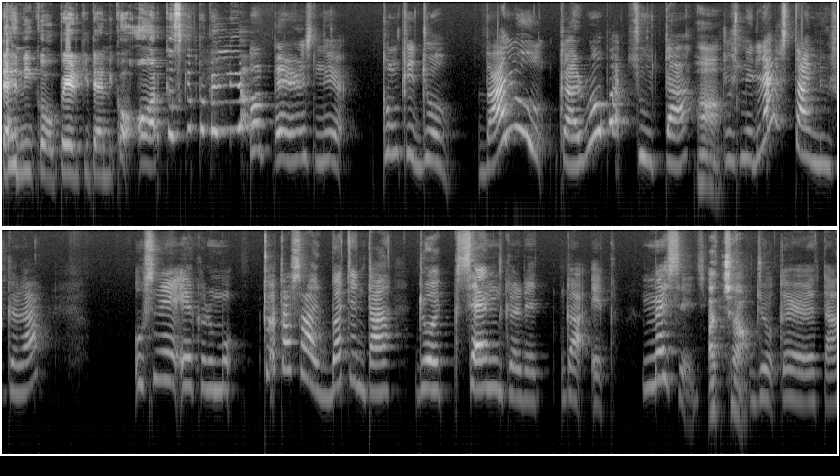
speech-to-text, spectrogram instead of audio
टहनी को पेड़ की टहनी को और कस के पकड़ लिया और फिर उसने क्योंकि जो बालू का रोबोट सूट था हाँ। जो उसने लास्ट टाइम यूज़ करा उसने एक रिमोट छोटा सा एक बटन था जो एक सेंड करेगा एक मैसेज अच्छा। जो कह रहा था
